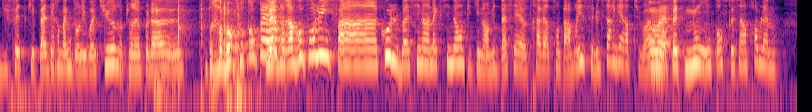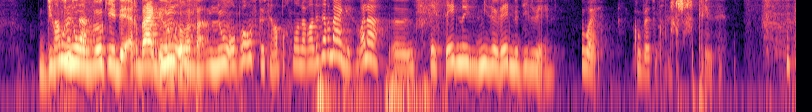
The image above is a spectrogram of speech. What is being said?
du fait qu'il n'y ait pas d'airbags dans les voitures. Et puis on est un peu là, Bravo pour ton père mais bravo pour lui. Enfin, cool, bah, s'il a un accident puis qu'il a envie de passer au travers de son pare-brise, c'est lui que ça regarde, tu vois. Mais en fait, nous on pense que c'est un problème. Du coup, nous, ça. on veut qu'il y ait des airbags, Nous donc on on, va pas... nous, on pense que c'est important d'avoir des airbags. Voilà. Euh, T'essayes de m'is- m'isoler, de me diluer. ouais, complètement. Ça marchera plus.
